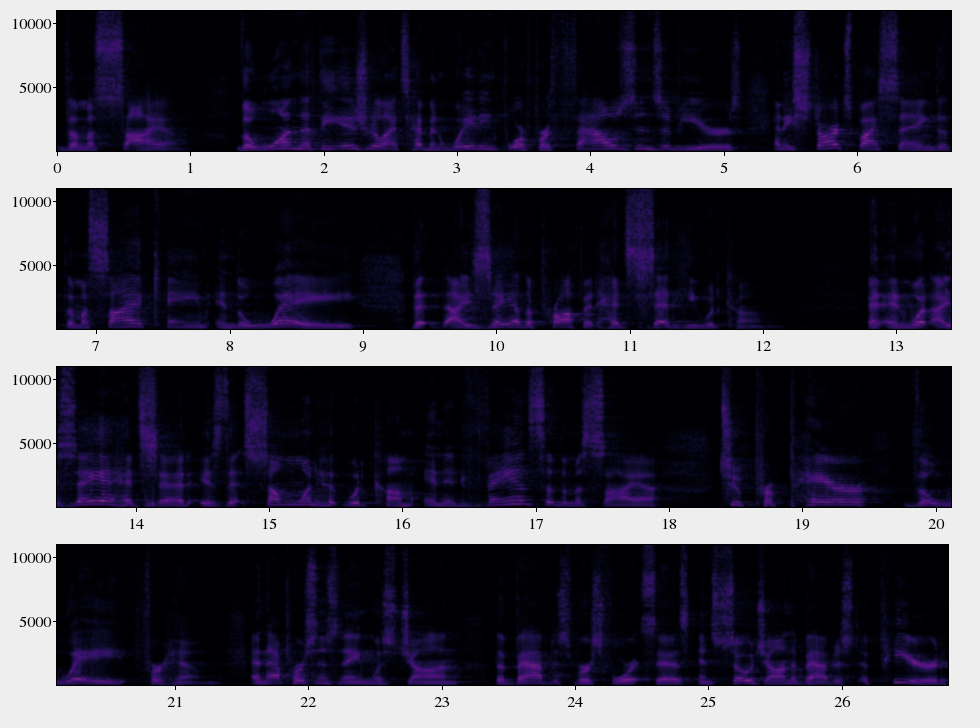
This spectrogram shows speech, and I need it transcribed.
the Messiah the one that the Israelites have been waiting for for thousands of years. And he starts by saying that the Messiah came in the way that Isaiah the prophet had said he would come. And, what Isaiah had said is that someone would come in advance of the Messiah to prepare the way for him. And that person's name was John the Baptist. Verse 4 it says, And so John the Baptist appeared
